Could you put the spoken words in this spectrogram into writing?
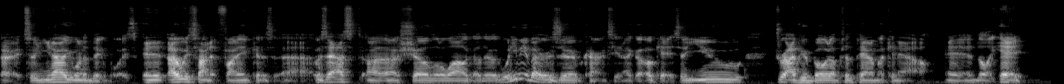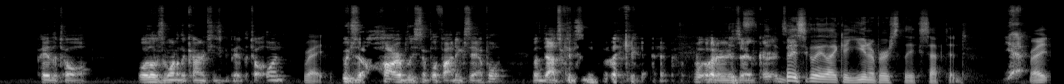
All right, so you now you're one of the big boys, and it, I always find it funny because uh, I was asked on a show a little while ago. They're like, "What do you mean by reserve currency?" And I go, "Okay, so you drive your boat up to the Panama Canal, and they're like, hey, pay the toll." Well, those are one of the currencies you can pay the toll in, right? Which is a horribly simplified example, but that's considered like what a reserve. Basically, like a universally accepted. Yeah. Right.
